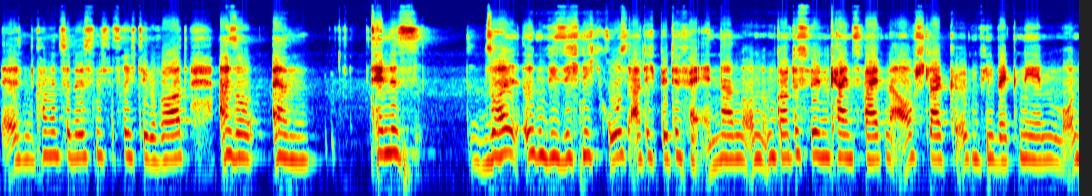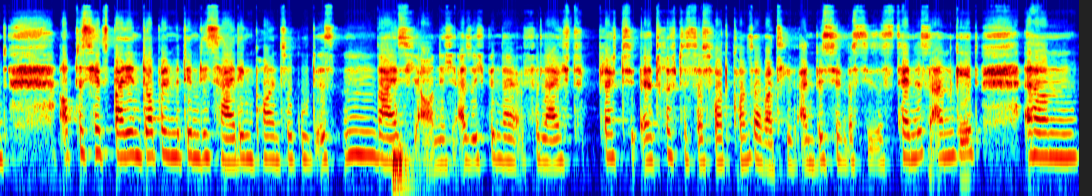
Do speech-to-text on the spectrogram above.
äh, konventionell ist nicht das richtige Wort. Also ähm, Tennis soll irgendwie sich nicht großartig bitte verändern und um Gottes Willen keinen zweiten Aufschlag irgendwie wegnehmen. Und ob das jetzt bei den Doppeln mit dem Deciding Point so gut ist, hm, weiß ich auch nicht. Also ich bin da vielleicht, vielleicht äh, trifft es das Wort konservativ ein bisschen, was dieses Tennis angeht. Ähm,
